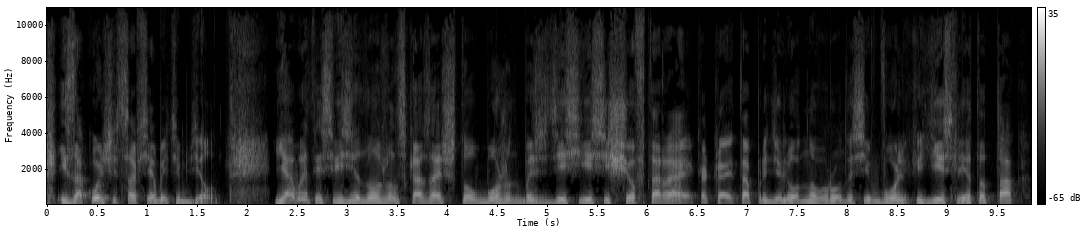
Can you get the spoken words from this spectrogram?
и закончить со всем этим делом. Я в этой связи должен сказать, что, может быть, здесь есть еще вторая какая-то определенного рода символика. Если это так,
